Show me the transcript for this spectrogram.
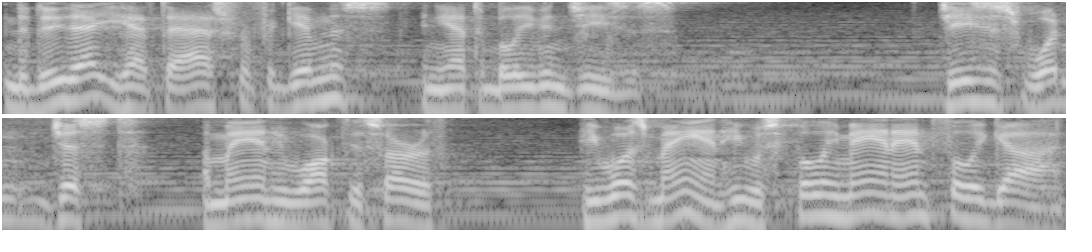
And to do that, you have to ask for forgiveness and you have to believe in Jesus. Jesus wasn't just a man who walked this earth, he was man. He was fully man and fully God.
